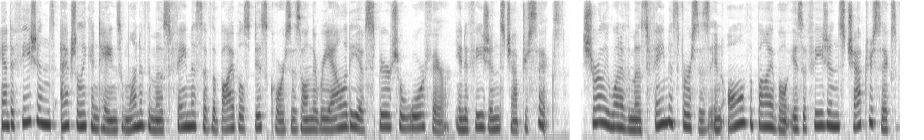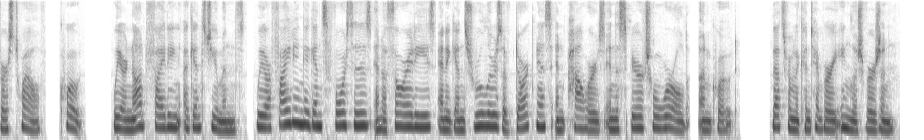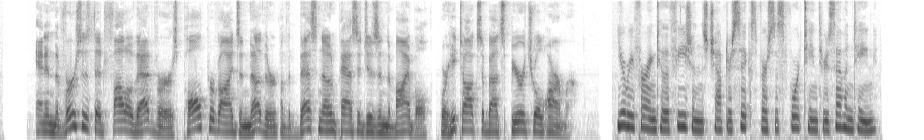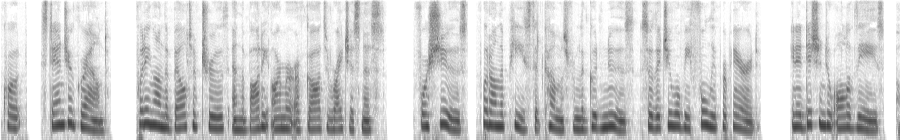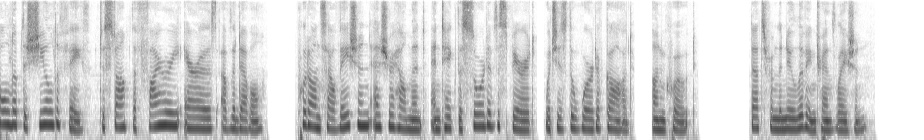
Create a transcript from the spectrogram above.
And Ephesians actually contains one of the most famous of the Bible's discourses on the reality of spiritual warfare in Ephesians chapter 6. Surely one of the most famous verses in all the Bible is Ephesians chapter 6 verse 12. Quote, we are not fighting against humans. We are fighting against forces and authorities and against rulers of darkness and powers in the spiritual world. Unquote. That's from the Contemporary English Version. And in the verses that follow that verse, Paul provides another of the best known passages in the Bible where he talks about spiritual armor. You're referring to Ephesians chapter 6 verses 14 through 17. Quote, "Stand your ground, putting on the belt of truth and the body armor of God's righteousness. For shoes, put on the peace that comes from the good news, so that you will be fully prepared. In addition to all of these, hold up the shield of faith to stop the fiery arrows of the devil. Put on salvation as your helmet and take the sword of the Spirit, which is the Word of God. Unquote. That's from the New Living Translation.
